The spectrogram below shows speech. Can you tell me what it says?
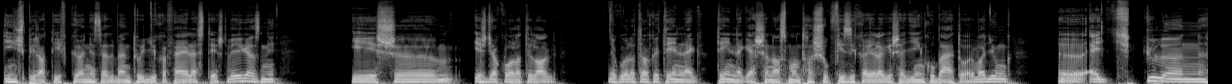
inspiratív környezetben tudjuk a fejlesztést végezni, és, eh, és gyakorlatilag, gyakorlatilag, hogy tényleg, ténylegesen azt mondhassuk fizikailag is egy inkubátor vagyunk, egy külön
